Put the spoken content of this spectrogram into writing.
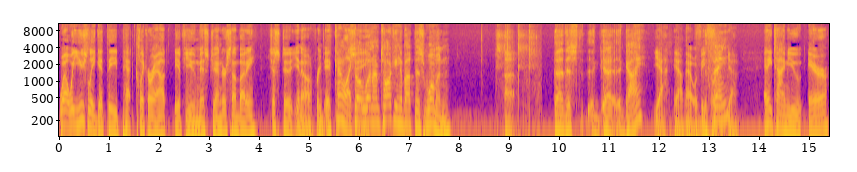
Well, we usually get the pet clicker out if you misgender somebody, just to you know, it's kind of like So a- when I'm talking about this woman, uh, uh, this uh, guy, Yeah, yeah, that would be correct. thing? Yeah. Anytime you err,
